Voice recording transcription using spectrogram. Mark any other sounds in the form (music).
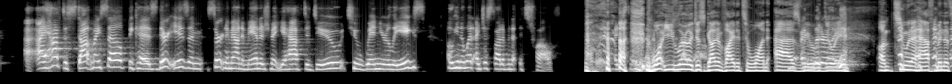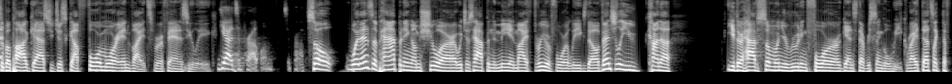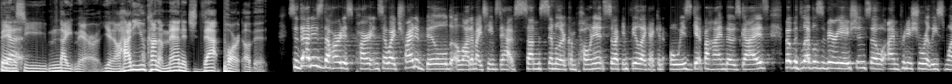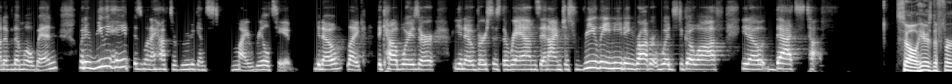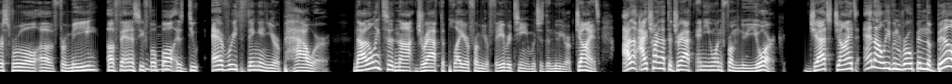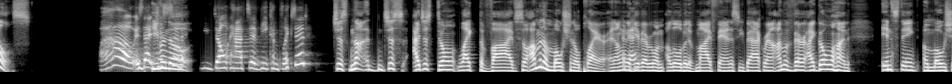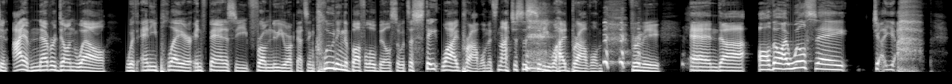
I have to stop myself because there is a certain amount of management you have to do to win your leagues. Oh, you know what? I just thought of it. It's 12. (laughs) what you literally just got invited to one as we were doing um two and a half minutes of a podcast. You just got four more invites for a fantasy league. Yeah, it's a problem. It's a problem. So what ends up happening, I'm sure, which has happened to me in my three or four leagues, though, eventually you kind of either have someone you're rooting for or against every single week, right? That's like the fantasy yeah. nightmare. You know, how do you kind of manage that part of it? So that is the hardest part. And so I try to build a lot of my teams to have some similar components so I can feel like I can always get behind those guys, but with levels of variation. So I'm pretty sure at least one of them will win. What I really hate is when I have to root against my real team you know, like the Cowboys are, you know, versus the Rams, and I'm just really needing Robert Woods to go off, you know, that's tough. So here's the first rule of for me of fantasy mm-hmm. football is do everything in your power. Not only to not draft a player from your favorite team, which is the New York Giants. I, I try not to draft anyone from New York, Jets, Giants, and I'll even rope in the Bills. Wow, is that even though so you don't have to be conflicted? just not just I just don't like the vibe. So I'm an emotional player and I'm going to okay. give everyone a little bit of my fantasy background. I'm a very I go on instinct, emotion. I have never done well with any player in fantasy from New York that's including the Buffalo Bills. So it's a statewide problem. It's not just a (laughs) citywide problem for me. And uh although I will say (sighs)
